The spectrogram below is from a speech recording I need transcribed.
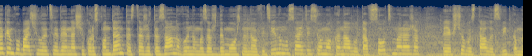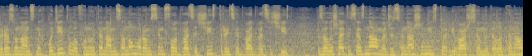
Таким побачили цей день наші кореспонденти. Стежити за новинами завжди можна на офіційному сайті сьомого каналу та в соцмережах. А якщо ви стали свідками резонансних подій, телефонуйте нам за номером 726 32 26. Залишайтеся з нами, адже це наше місто і ваш сьомий телеканал.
